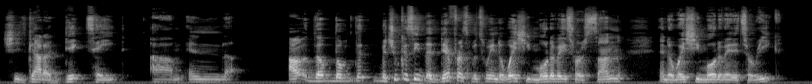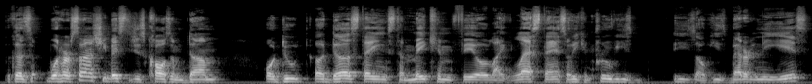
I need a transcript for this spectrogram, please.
She's got to dictate. Um, and uh, the, the, the but you can see the difference between the way she motivates her son and the way she motivated Tariq. Because with her son, she basically just calls him dumb or do or does things to make him feel like less than, so he can prove he's he's oh, he's better than he is.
